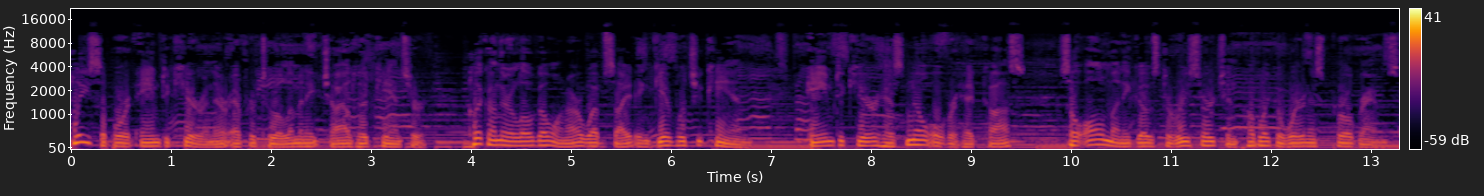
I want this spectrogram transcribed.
Please support AIM to Cure in their effort to eliminate childhood cancer. Click on their logo on our website and give what you can. AIM to Cure has no overhead costs, so all money goes to research and public awareness programs.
